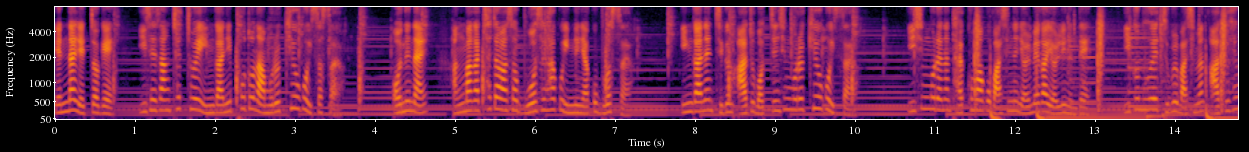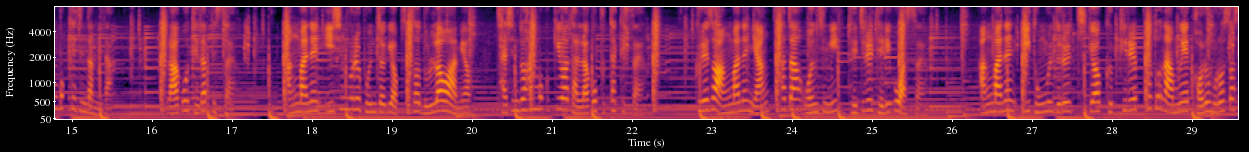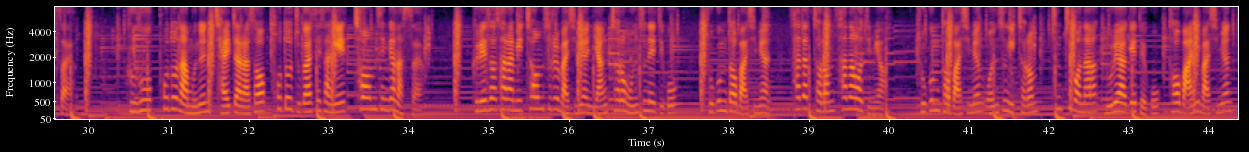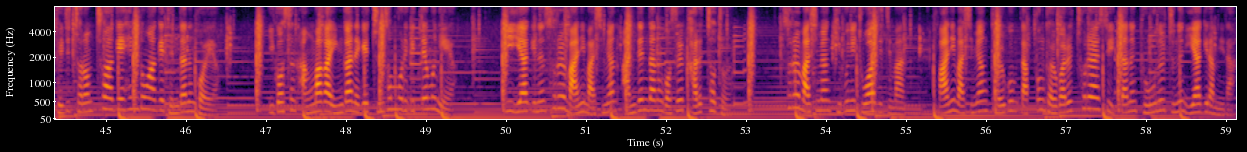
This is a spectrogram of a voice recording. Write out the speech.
옛날 옛적에 이 세상 최초의 인간이 포도나무를 키우고 있었어요. 어느 날 악마가 찾아와서 무엇을 하고 있느냐고 물었어요. 인간은 지금 아주 멋진 식물을 키우고 있어요. 이 식물에는 달콤하고 맛있는 열매가 열리는데 익은 후에 즙을 마시면 아주 행복해진답니다. 라고 대답했어요. 악마는 이 식물을 본 적이 없어서 놀라워하며 자신도 한 모금 끼워 달라고 부탁했어요. 그래서 악마는 양, 사자, 원숭이, 돼지를 데리고 왔어요. 악마는 이 동물들을 죽여 그 피를 포도나무의 거름으로 썼어요. 그 후 포도나무는 잘 자라서 포도주가 세상에 처음 생겨났어요. 그래서 사람이 처음 술을 마시면 양처럼 온순해지고 조금 더 마시면 사자처럼 사나워지며 조금 더 마시면 원숭이처럼 춤추거나 노래하게 되고 더 많이 마시면 돼지처럼 추하게 행동하게 된다는 거예요. 이것은 악마가 인간에게 준 선물이기 때문이에요. 이 이야기는 술을 많이 마시면 안 된다는 것을 가르쳐 줘요. 술을 마시면 기분이 좋아지지만 많이 마시면 결국 나쁜 결과를 초래할 수 있다는 교훈을 주는 이야기랍니다.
